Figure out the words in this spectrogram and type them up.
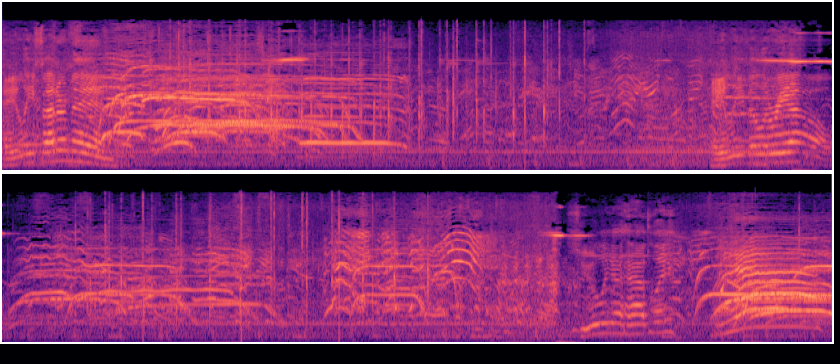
Haley Fetterman. Haley Villarreal. Julia Hadley. yeah!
